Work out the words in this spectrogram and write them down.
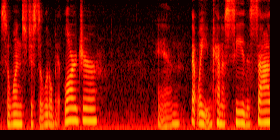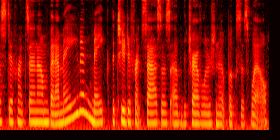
So one's just a little bit larger. And that way you can kind of see the size difference in them. But I may even make the two different sizes of the Traveler's Notebooks as well.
